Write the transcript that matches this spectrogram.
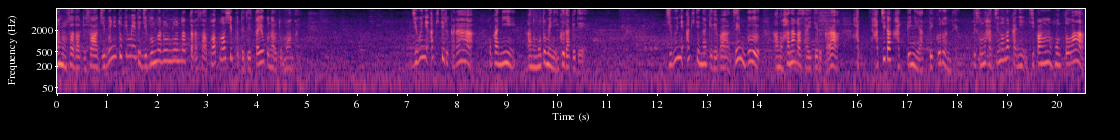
あのさだってさ自分にときめいて自分がルンルンだったらさパートナーシップって絶対良くなると思わない？自分に飽きてるから他にあの求めに行くだけで。自分に飽きてなければ全部あの花が咲いてるから蜂が勝手にやってくるんだよ。でその蜂の中に一番本当は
